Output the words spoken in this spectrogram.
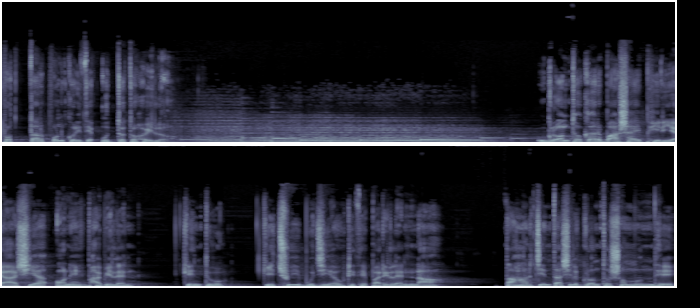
প্রত্যার্পণ করিতে উদ্যত হইল। গ্রন্থকার বাসায় ফিরিয়া আসিয়া অনেক ভাবিলেন, কিন্তু কিছুই বুঝিয়া উঠিতে পারিলেন না। তাহার চিন্তাশীল গ্রন্থ সম্বন্ধে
